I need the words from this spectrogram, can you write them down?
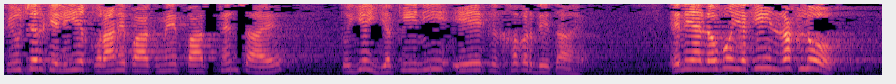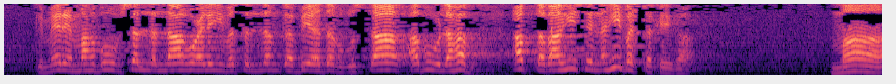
فیوچر کے لیے قرآن پاک میں پاس ٹینس آئے تو یہ یقینی ایک خبر دیتا ہے۔ یعنی لوگوں، یقین رکھ لو کہ میرے محبوب صلی اللہ علیہ وسلم کا بے ادب گستاخ ابو لہب اب تباہی سے نہیں بچ سکے گا۔ ماں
